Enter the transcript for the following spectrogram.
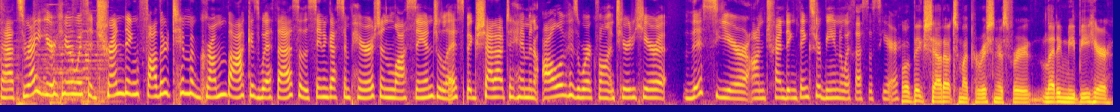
That's right. You're here with a trending. Father Tim Grumbach is with us of the St. Augustine Parish in Los Angeles. Big shout out to him and all of his work volunteered here this year on Trending. Thanks for being with us this year. Well, a big shout out to my parishioners for letting me be here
